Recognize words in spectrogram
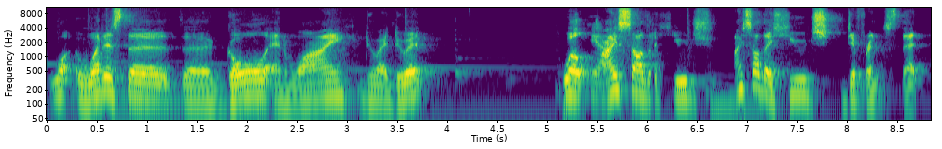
what what is the the goal and why do I do it? Well, yeah. I saw the huge I saw the huge difference that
